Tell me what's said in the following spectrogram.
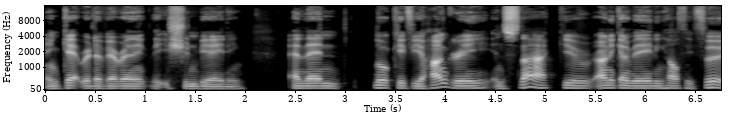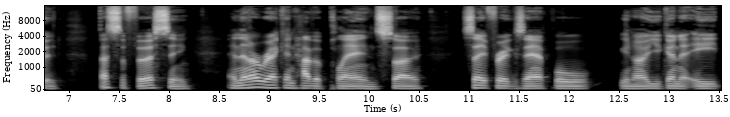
and get rid of everything that you shouldn't be eating. And then look, if you're hungry and snack, you're only going to be eating healthy food. That's the first thing. And then I reckon have a plan. So, say for example, you know, you're going to eat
